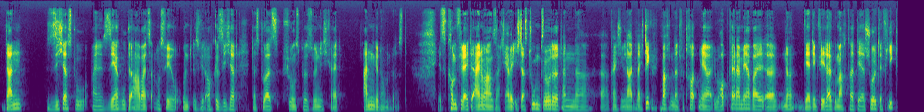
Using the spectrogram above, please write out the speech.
dann sicherst du eine sehr gute Arbeitsatmosphäre und es wird auch gesichert, dass du als Führungspersönlichkeit angenommen wirst. Jetzt kommt vielleicht der eine oder andere und sagt, ja, wenn ich das tun würde, dann äh, äh kann ich den Laden gleich dick machen, dann vertraut mir überhaupt keiner mehr, weil äh, ne, wer den Fehler gemacht hat, der ist schuld, der fliegt.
